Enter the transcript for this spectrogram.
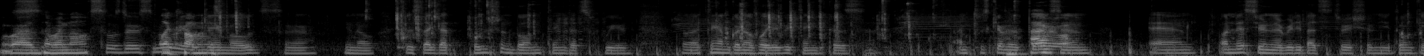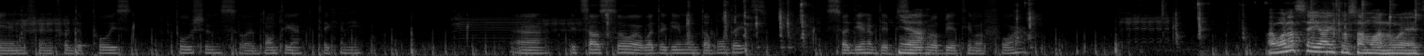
red So- right now. So there's no Like real game modes, uh, you know, just like that potion bomb thing. That's weird. But I think I'm gonna avoid everything because uh, I'm too scared of the poison. And unless you're in a really bad situation, you don't gain anything for the poison potions. So I don't think I have to take any. Uh, it's also what the game of double dates. So at the end of the episode, Yeah. we'll be a team of four. I wanna say hi to someone, wait.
